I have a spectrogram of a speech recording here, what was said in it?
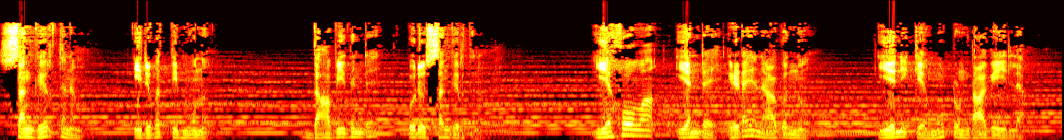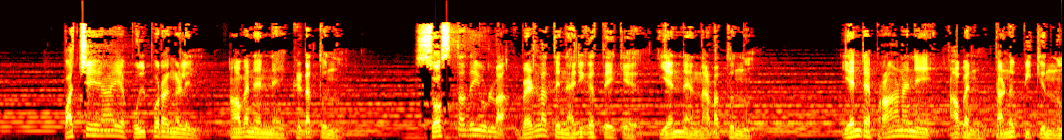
സങ്കീർത്തനം ഇരുപത്തിമൂന്ന്. ദാവീദിന്റെ ഒരു സങ്കീർത്തനം. യഹോവ എന്റെ ഇടയനാകുന്നു എനിക്ക് മുട്ടുണ്ടാകയില്ല. പച്ചയായ പുൽപ്പുറങ്ങളിൽ അവൻ എന്നെ കിടത്തുന്നു. സ്വസ്ഥതയുള്ള വെള്ളത്തിനരികത്തേക്ക് എന്നെ നടത്തുന്നു. എന്റെ പ്രാണനെ അവൻ തണുപ്പിക്കുന്നു.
